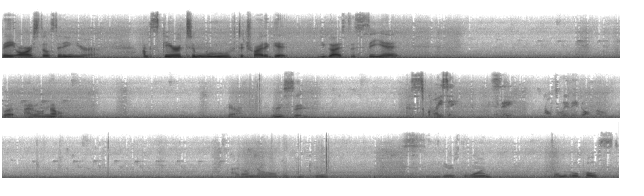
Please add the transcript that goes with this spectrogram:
they are still sitting here. I'm scared to move to try to get you guys to see it, but I don't know. Yeah, let me see This is crazy. See? Hopefully they don't know. I don't know if you can see. There's the one. It's on the little post.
